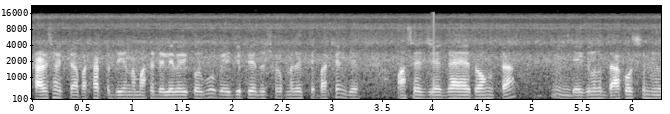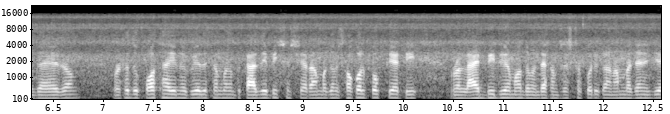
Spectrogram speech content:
সাড়ে ছয়টা বা সাতটার দিকে আমরা মাছের ডেলিভারি করব। এই যে প্রিয় দর্শক আপনারা দেখতে পাচ্ছেন যে মাছের যে গায়ের রঙটা এগুলো কিন্তু আকর্ষণীয় গায়ের রং। আমরা শুধু কথাই নয়, প্রিয় দর্শক, আমরা কিন্তু কাজে বিশ্বাসী আর আমরা কিন্তু সকল প্রক্রিয়াটি আমরা লাইভ ভিডিওর মাধ্যমে দেখানোর চেষ্টা করি। কারণ আমরা জানি যে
